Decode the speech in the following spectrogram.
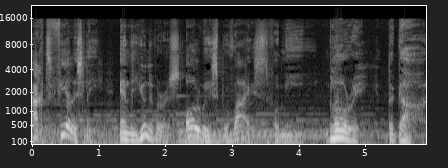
act fearlessly, and the universe always provides for me. Glory to God.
